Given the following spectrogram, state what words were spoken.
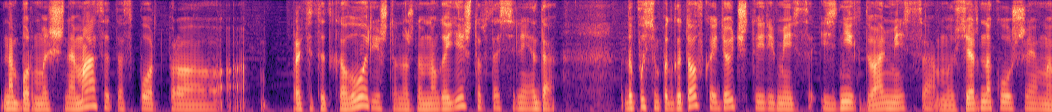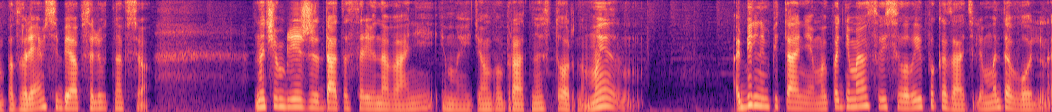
набор мышечной массы, это спорт про профицит калорий, что нужно много есть, чтобы стать сильнее, да. Допустим, подготовка идет 4 месяца. Из них 2 месяца мы усердно кушаем, мы позволяем себе абсолютно все. Но чем ближе дата соревнований, и мы идем в обратную сторону, мы обильным питанием, мы поднимаем свои силовые показатели, мы довольны,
